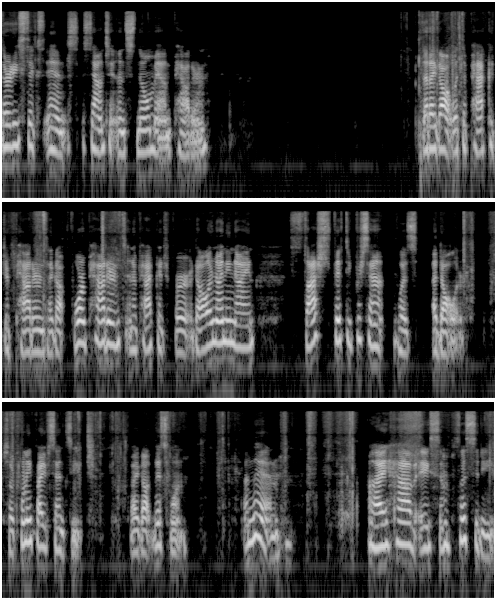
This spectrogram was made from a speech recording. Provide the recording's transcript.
36 inch Santa and Snowman pattern that I got with a package of patterns. I got four patterns in a package for $1.99 slash 50% was a dollar. So 25 cents each. I got this one. And then I have a Simplicity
